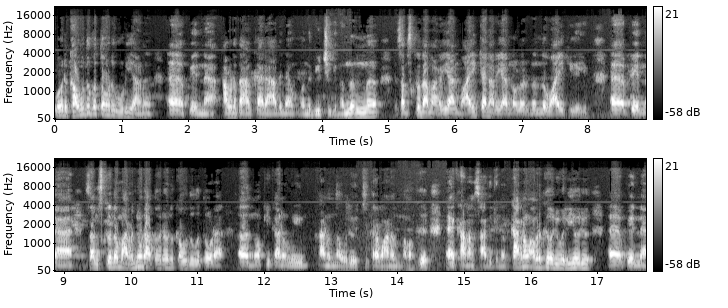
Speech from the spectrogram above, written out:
ഒരു കൗതുകത്തോടു കൂടിയാണ് പിന്നെ അവിടുത്തെ ആൾക്കാർ അതിനെ വന്ന് വീക്ഷിക്കുന്നത്. നിന്ന് സംസ്കൃതം അറിയാൻ വായിക്കാൻ അറിയാന്നുള്ളവർ നിന്ന് വായിക്കുകയും പിന്നെ സംസ്കൃതം അറിഞ്ഞൂടാത്തവരോ കൗതുകത്തോടെ നോക്കിക്കാണുകയും കാണുന്ന ഒരു ചിത്രമാണ് നമുക്ക് കാണാൻ സാധിക്കുന്നത്. കാരണം അവർക്ക് ഒരു വലിയൊരു പിന്നെ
